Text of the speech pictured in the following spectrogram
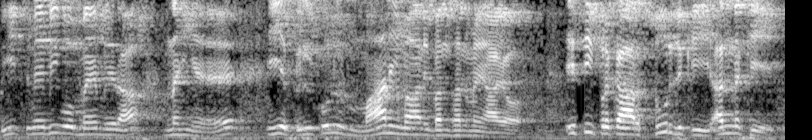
बीच में भी वो मैं मेरा नहीं है। ये बिल्कुल मानी मानी बंधन में आयो। इसी प्रकार सूर्य की, अन्न की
